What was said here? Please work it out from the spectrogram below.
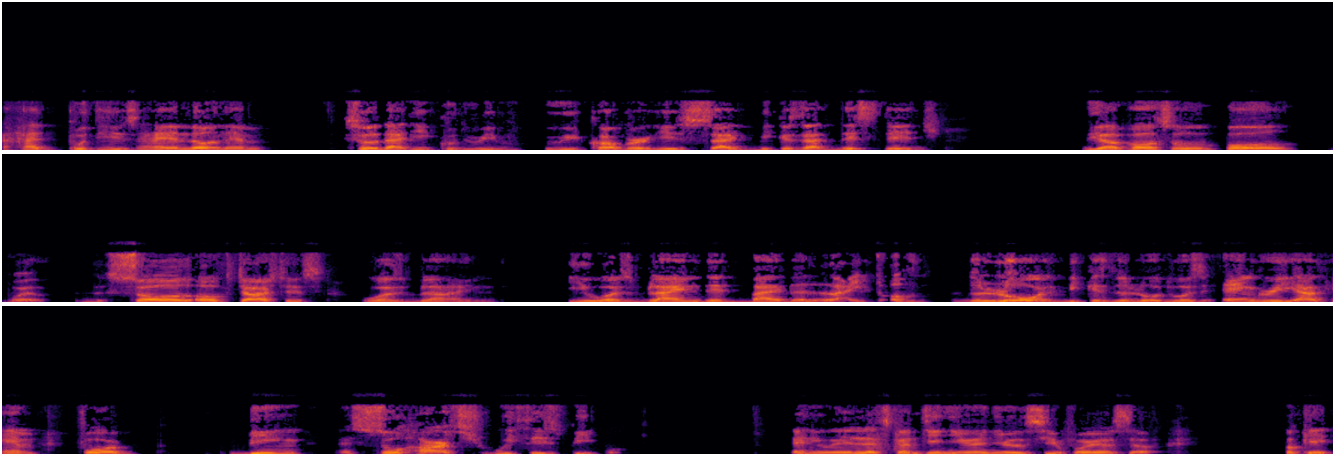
had put his hand on him? So that he could re- recover his sight. Because at this stage the apostle paul well saul of tarsus was blind. He was blinded by the light of the lord because the lord was angry at him for being so harsh with his people. Anyway let's continue and you'll see for yourself. Okay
